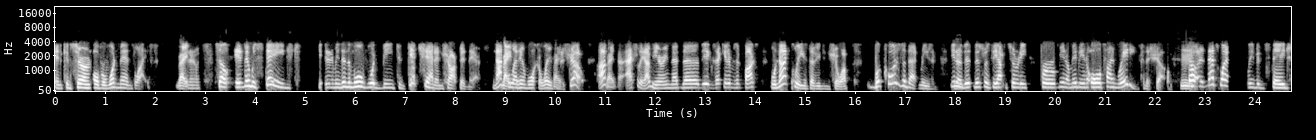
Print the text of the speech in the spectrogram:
in concern over one man's life. Right. You know? So if it was staged, you know what I mean, then the move would be to get Shannon Sharpe in there, not right. to let him walk away from right. the show. I'm, right. Actually, I'm hearing that the the executives at Fox were not pleased that he didn't show up because of that reason. You know, mm. th- this was the opportunity for you know maybe an all-time rating for the show. Mm. So uh, that's why we've been staged.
